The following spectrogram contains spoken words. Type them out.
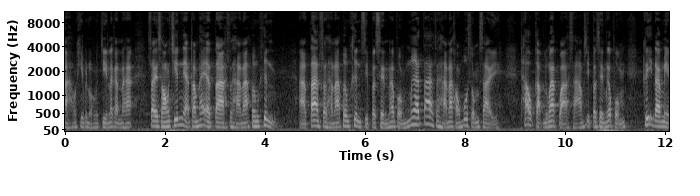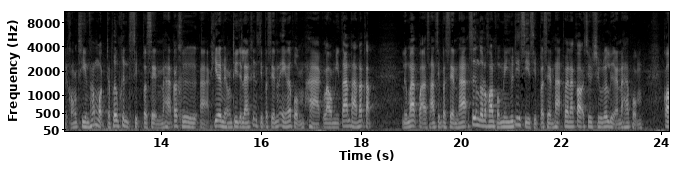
อะโอเคเป็นเหมือนของจีนแล้วกันนะฮะใส่ 2 ชิ้นเนี่ยทำให้อัตราสถานะเพิ่มขึ้นอ่าต้านสถานะเพิ่มขึ้น 10%นะครับผมเมื่อต้านสถานะของผู้สวมใส่เท่ากับหรือมากกว่า 30%ครับผมคริดาเมจของทีมทั้งหมดจะเพิ่มขึ้น 10%นะฮะก็คืออ่าคริดาเมจของทีมจะแรงขึ้น 10%นั่นเองครับผมหากเรามีต้านทานเท่ากับ หรือมากกว่า 30%ฮะ ซึ่งตัวละครผมมีอยู่ที่ 40%ฮะ เพราะนั้นก็ชิวๆเหลือๆนะครับผม ก็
